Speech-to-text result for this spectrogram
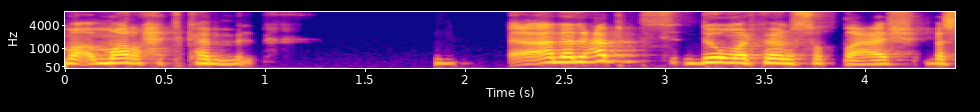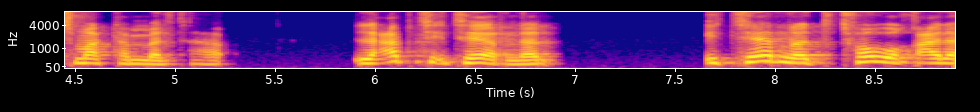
ما, ما راح تكمل. أنا لعبت Doom 2016 بس ما كملتها. لعبت Eternal Eternal تتفوق على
